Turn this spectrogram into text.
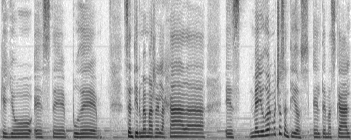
que yo, este, pude sentirme más relajada, es, me ayudó en muchos sentidos el temazcal,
